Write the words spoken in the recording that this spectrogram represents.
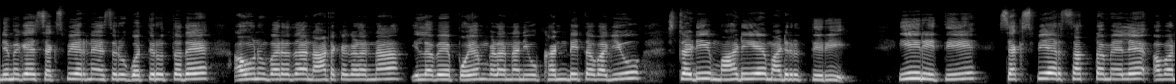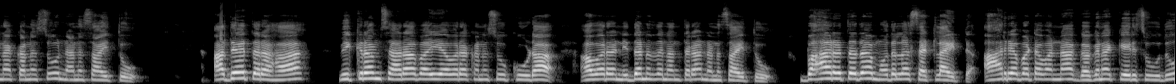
ನಿಮಗೆ ಶೇಕ್ಸ್ಪಿಯರ್ನ ಹೆಸರು ಗೊತ್ತಿರುತ್ತದೆ. ಅವನು ಬರೆದ ನಾಟಕಗಳನ್ನು, ಇಲ್ಲವೇ ಪೊಯಮ್ಗಳನ್ನು ನೀವು ಖಂಡಿತವಾಗಿಯೂ ಸ್ಟಡಿ ಮಾಡಿಯೇ ಮಾಡಿರುತ್ತೀರಿ. ಈ ರೀತಿ ಶೇಕ್ಸ್ಪಿಯರ್ ಸತ್ತ ಮೇಲೆ ಅವನ ಕನಸು ನನಸಾಯಿತು. ಅದೇ ತರಹ ವಿಕ್ರಮ್ ಸಾರಾಭಾಯಿ ಅವರ ಕನಸು ಕೂಡ ಅವರ ನಿಧನದ ನಂತರ ನನಸಾಯಿತು. ಭಾರತದ ಮೊದಲ ಸೆಟ್ಲೈಟ್ ಆರ್ಯಭಟವನ್ನ ಗಗನಕ್ಕೇರಿಸುವುದು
